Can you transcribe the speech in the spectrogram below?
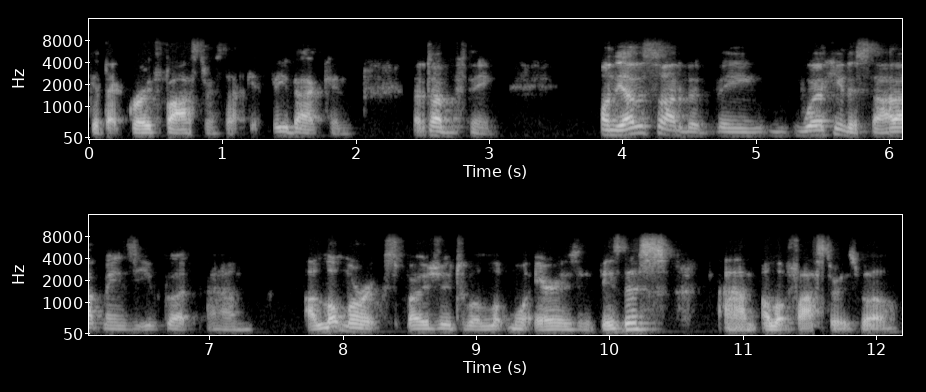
get that growth faster and start to get feedback and that type of thing. On the other side of it, being working at a startup means that you've got um, a lot more exposure to a lot more areas of the business um, a lot faster as well.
